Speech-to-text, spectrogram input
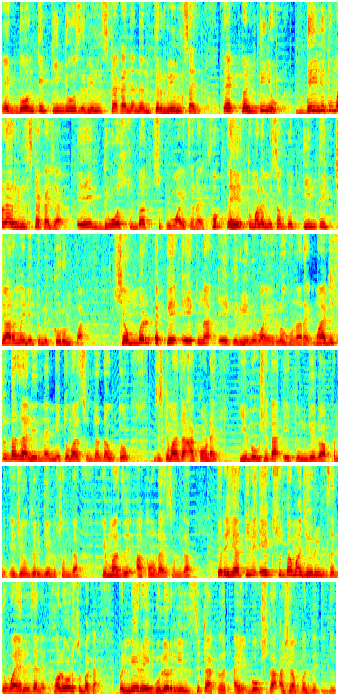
एक दोन ते तीन दिवस रील्स टाकायच्यानंतर रील्स आहेत. त्या कंटिन्यू डेली तुम्हाला रील्स टाकायच्या. एक दिवस सुद्धा चुकवायचं नाही. फक्त हे तुम्हाला मी सांगतो तीन ते चार महिने तुम्ही करून पहा. शंभर टक्के एक ना एक रील व्हायरल होणार आहे. माझी सुद्धा झालेली नाही मी तुम्हाला सुद्धा जाऊतो जसं की माझा अकाउंट आहे ही बघू शकता येथून गेलो आपण. याच्यावर जर गेलो समजा हे माझं अकाउंट आहे समजा. तर ह्यातील एक सुद्धा माझी रील्स आहे ती व्हायरल झाली फॉलोअर्स बघा. पण मी रेग्युलर रील्स टाकत आहे. बघू शकता अशा पद्धतीतून.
